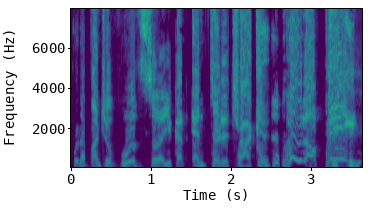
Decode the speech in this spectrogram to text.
put a bunch of wood so that you can enter the track without paying.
